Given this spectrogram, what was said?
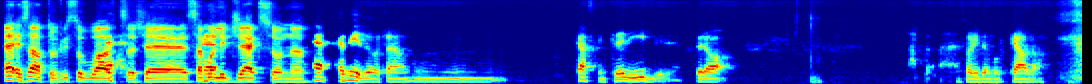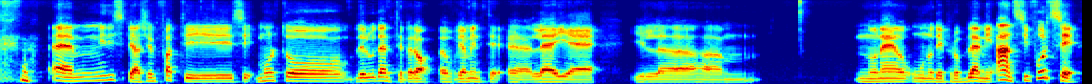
Eh, esatto, Christoph Waltz, eh, c'è Samuel eh, Jackson. Eh, capito, cioè un cast incredibile, però solita porcata. eh, mi dispiace, infatti sì, molto deludente, però eh, ovviamente eh, lei è il... Um, non è uno dei problemi, anzi forse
